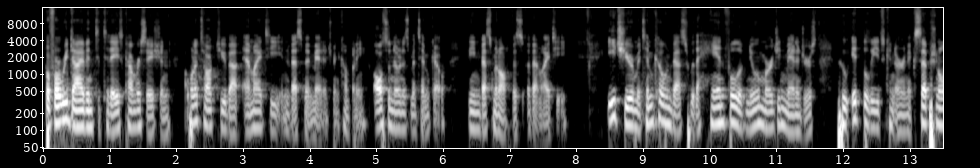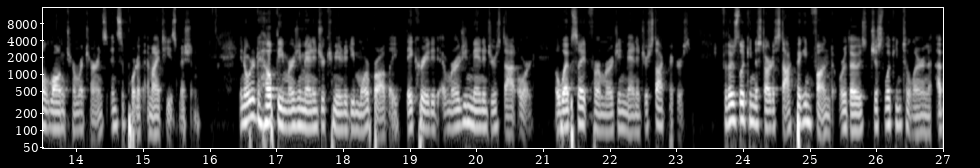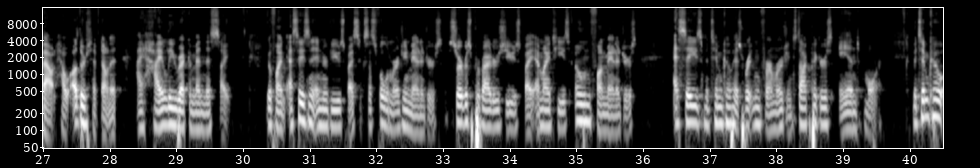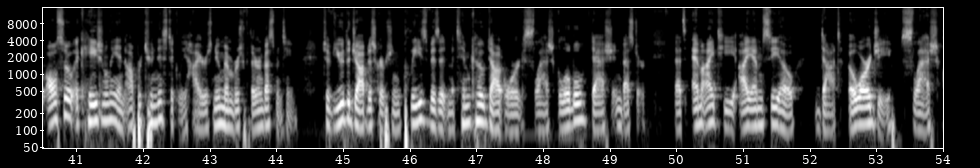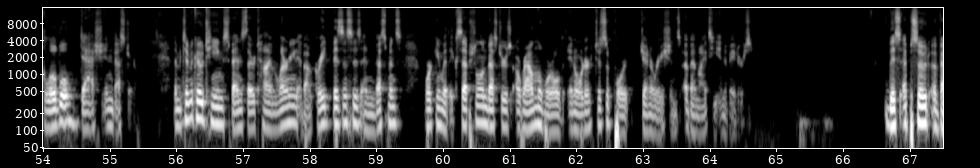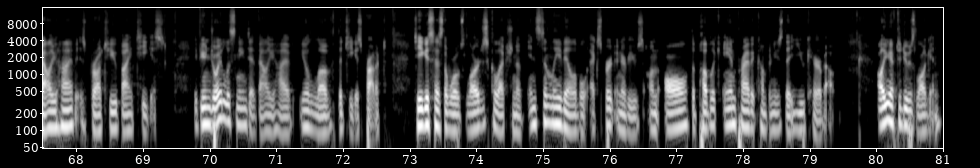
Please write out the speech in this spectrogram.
Before we dive into today's conversation, I want to talk to you about MIT Investment Management Company, also known as MITIMCo, the investment office of MIT. Each year, MITIMCo invests with a handful of new emerging managers who it believes can earn exceptional long term returns in support of MIT's mission. In order to help the emerging manager community more broadly, they created emergingmanagers.org, a website for emerging manager stock pickers. For those looking to start a stock picking fund or those just looking to learn about how others have done it, I highly recommend this site. You'll find essays and interviews by successful emerging managers, service providers used by MIT's own fund managers, essays MITIMCo has written for emerging stock pickers, and more. MITIMCo also occasionally and opportunistically hires new members for their investment team. To view the job description, please visit mitimco.org slash global dash investor. That's M-I-T-I-M-C-O dot O-R-G slash global dash investor. The MITIMCo team spends their time learning about great businesses and investments, working with exceptional investors around the world in order to support generations of MIT innovators. This episode of Value Hive is brought to you by Tegus. If you enjoy listening to Value Hive, you'll love the Tegus product. Tegus has the world's largest collection of instantly available expert interviews on all the public and private companies that you care about. All you have to do is log in.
